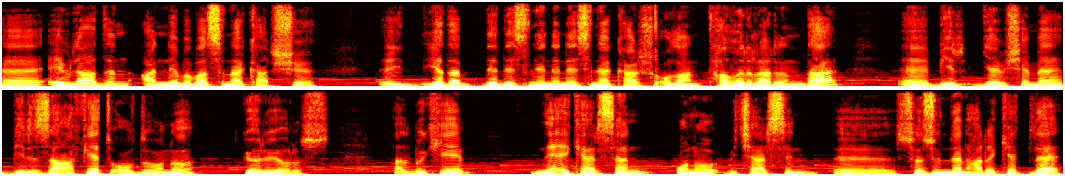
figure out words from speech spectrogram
e, evladın anne babasına karşı e, ya da dedesine nenesine karşı olan tavırlarında e, bir gevşeme, bir zafiyet olduğunu görüyoruz. Halbuki ne ekersen onu biçersin e, sözünden hareketle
